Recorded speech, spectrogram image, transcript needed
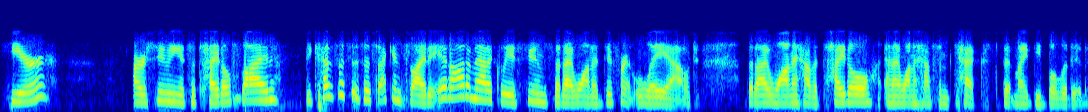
here are assuming it's a title slide. Because this is a second slide, it automatically assumes that I want a different layout, that I want to have a title and I want to have some text that might be bulleted.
